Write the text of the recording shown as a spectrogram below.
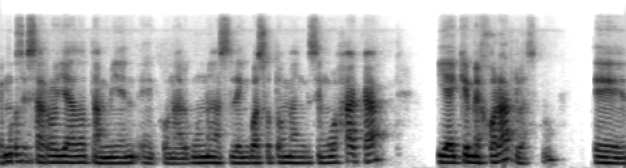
hemos desarrollado también eh, con algunas lenguas otomanas en Oaxaca y hay que mejorarlas. Eh,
